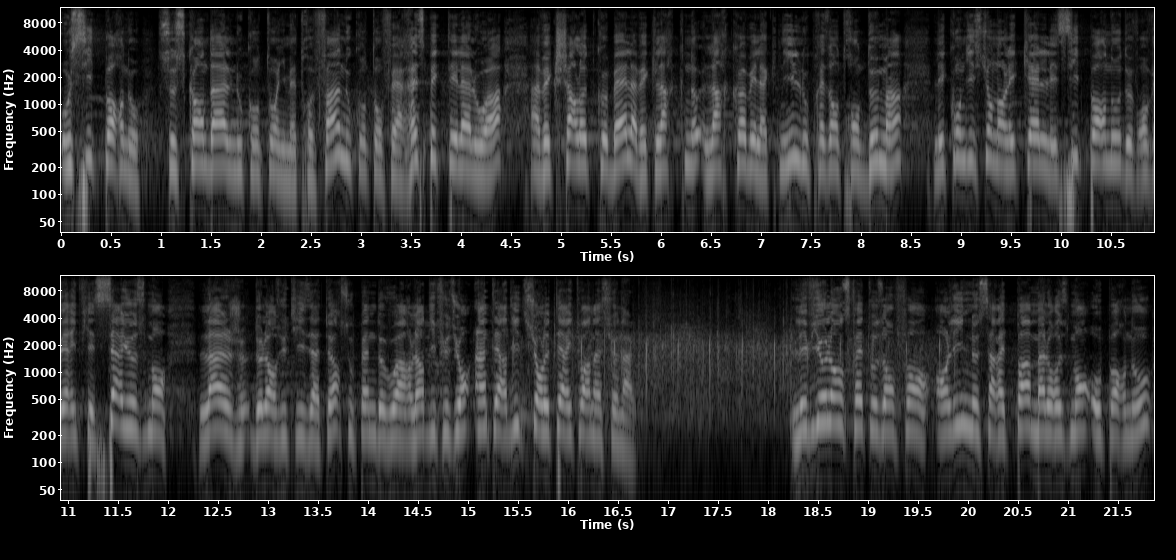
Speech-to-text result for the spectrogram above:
aux sites porno. Ce scandale, nous comptons y mettre fin, nous comptons faire respecter la loi. Avec Charlotte Cobel, avec l'ARCOM et la CNIL, nous présenterons demain les conditions dans lesquelles les sites porno devront vérifier sérieusement l'âge de leurs utilisateurs sous peine de voir leur diffusion interdite sur le territoire national. Les violences faites aux enfants en ligne ne s'arrêtent pas malheureusement au porno.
